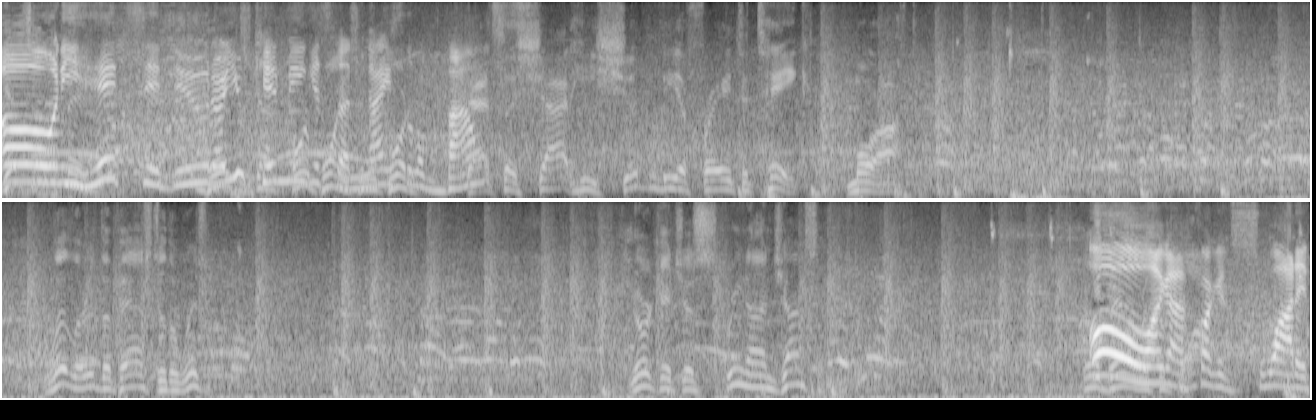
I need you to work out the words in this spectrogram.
Oh, and he hits it, dude. Are you kidding me? Gets a nice little bounce. That's a shot he shouldn't be afraid to take more often. Lillard, the pass to the Wizard. Nurkic a screen on Johnson. oh, I got fucking swatted.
